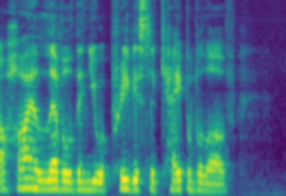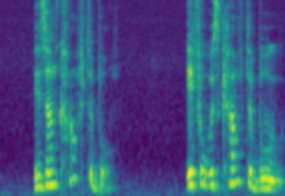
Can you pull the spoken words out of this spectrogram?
a higher level than you were previously capable of, is uncomfortable. If it was comfortable,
